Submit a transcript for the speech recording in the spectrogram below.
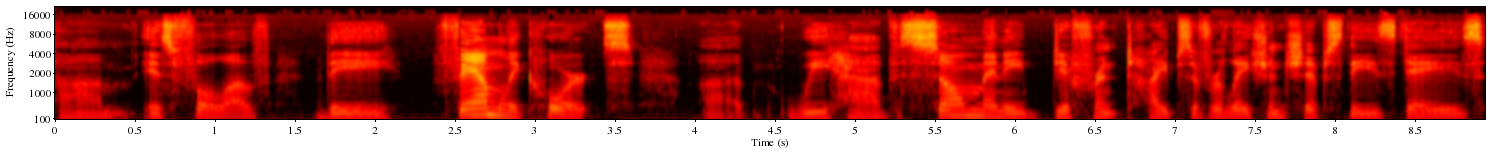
um, is full of. The family courts, uh, we have so many different types of relationships these days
